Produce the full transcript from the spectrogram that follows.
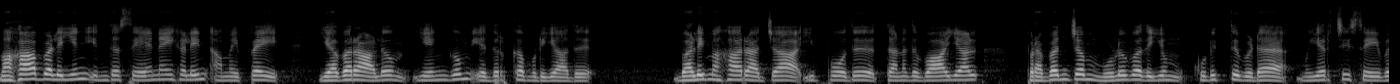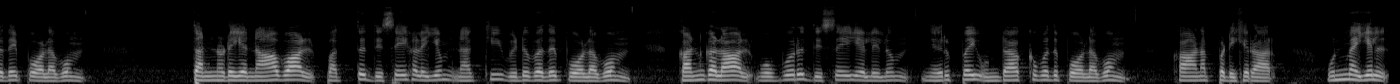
மகாபலியின் இந்த சேனைகளின் அமைப்பை எவராலும் எங்கும் எதிர்க்க முடியாது. பலி மகாராஜா இப்போது தனது வாயால் பிரபஞ்சம் முழுவதையும் குடித்துவிட முயற்சி செய்வதைப் போலவும் தன்னுடைய நாவால் பத்து திசைகளையும் நக்கி விடுவது போலவும் கண்களால் ஒவ்வொரு திசையிலும் நெருப்பை உண்டாக்குவது போலவும் காணப்படுகிறார். உண்மையில்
